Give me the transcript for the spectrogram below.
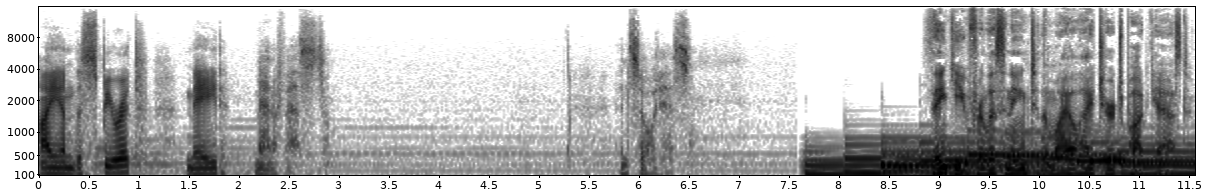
I am the Spirit made manifest. And so it is. Thank you for listening to the Mile High Church podcast.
